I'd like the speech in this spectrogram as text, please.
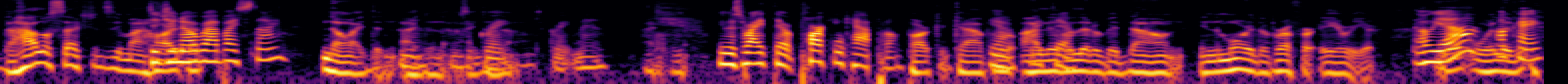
The hollow sections in my Did heart. Did you know Rabbi Stein? No, I didn't. I did not. He was a great, he was a great man. He was right there, Parking Capital. Parking Capital. Yeah, right I live there. a little bit down in the more of the rougher area. Oh yeah, we're, we're okay.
